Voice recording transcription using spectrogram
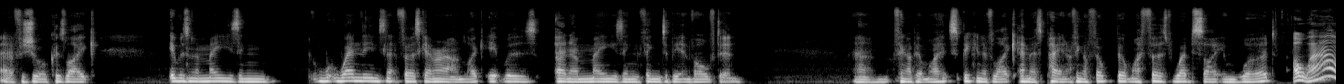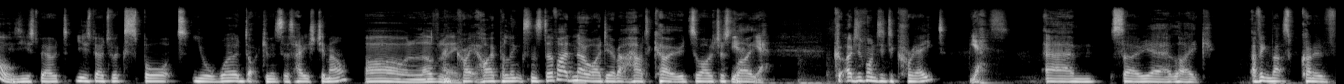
uh, for sure. Because like it was an amazing when the internet first came around like it was an amazing thing to be involved in um, I think I built my speaking of like MS Paint I think I felt, built my first website in Word Oh, wow. you used to be able to, used to be able to export your Word documents as HTML Oh, lovely. and create hyperlinks and stuff. I had no idea about how to code, so I was just Yeah, like, yeah. I just wanted to create. Yes. Um, so yeah, like I think that's kind of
